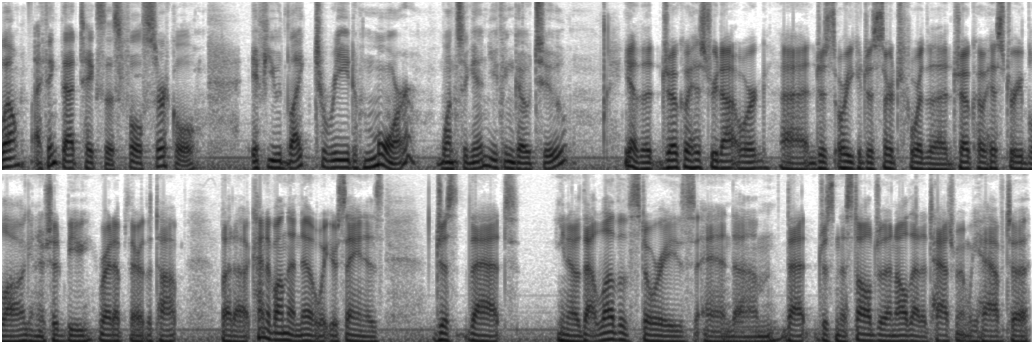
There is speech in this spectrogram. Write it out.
Well, I think that takes us full circle. If you'd like to read more, once again, you can go to Yeah, the jocohistory.org. Uh, just or you could just search for the Joco History blog, and it should be right up there at the top. But uh, kind of on that note, what you're saying is just that you know that love of stories and um, that just nostalgia and all that attachment we have to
